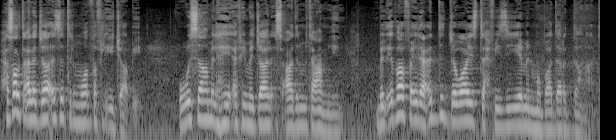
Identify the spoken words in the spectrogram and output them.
حصلت على جائزة الموظف الإيجابي ووسام الهيئة في مجال إسعاد المتعاملين بالإضافة إلى عدة جوائز تحفيزية من مبادرة دانات.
